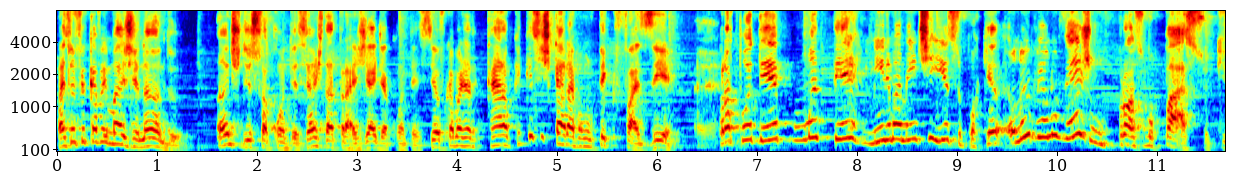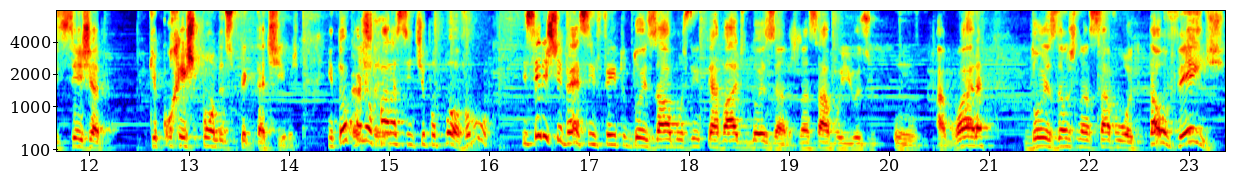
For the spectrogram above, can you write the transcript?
Mas eu ficava imaginando, antes disso acontecer, antes da tragédia acontecer, eu ficava imaginando, cara, o que, que esses caras vão ter que fazer é. para poder manter minimamente isso? Porque eu não, eu não vejo um próximo passo que seja que corresponda às expectativas. Então, quando Perfeito. eu falo assim, tipo, pô, vamos. E se eles tivessem feito dois álbuns no intervalo de dois anos? Lançava o Use um agora, dois anos lançava o outro. Talvez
